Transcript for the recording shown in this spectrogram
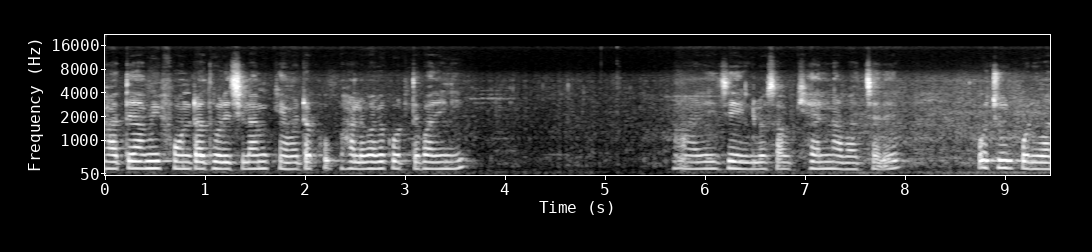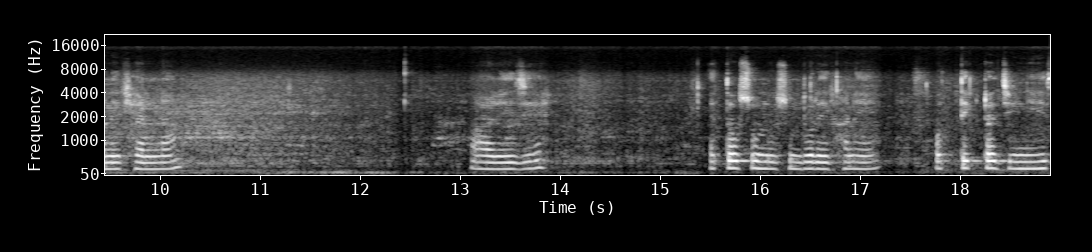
হাতে আমি ফোনটা ধরেছিলাম ক্যামেরাটা খুব ভালোভাবে করতে পারিনি। আর এই যে এগুলো সব খেলনা বাচ্চাদের, প্রচুর পরিমাণে খেলনা। আর এই যে এত সুন্দর সুন্দর এখানে প্রত্যেকটা জিনিস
